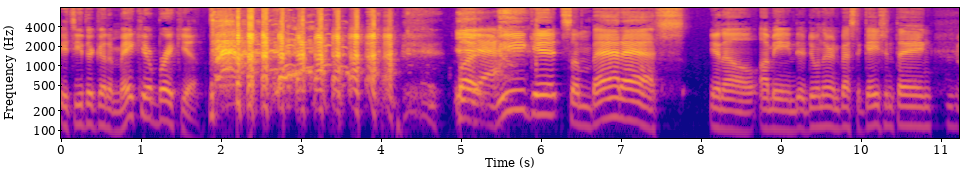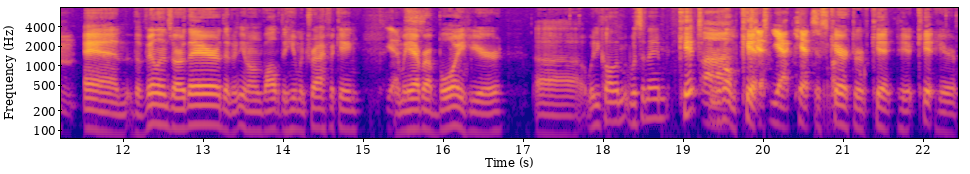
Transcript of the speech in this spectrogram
it's either gonna make you or break you. but Yeah. we get some badass. You know, I mean, they're doing their investigation thing, Mhm. and the villains are there that are, you know involved in human trafficking, Yes. and we have our boy here. Uh, what do you call him? What's the name? Kit. we Uh, call him Kit Yeah, Kit. this character of Kit here, Kit here.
